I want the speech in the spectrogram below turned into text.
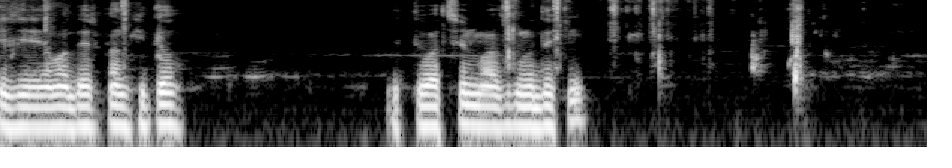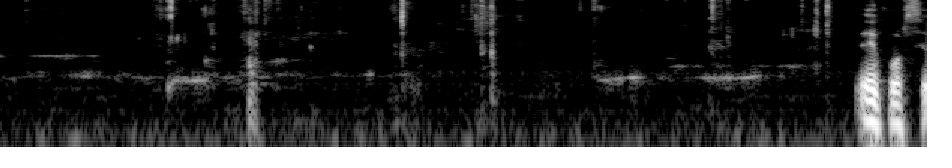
এই যে আমাদের কাঙ্ক্ষিত, দেখতে পাচ্ছেন মাছগুলো দেখি। এই পড়ছে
